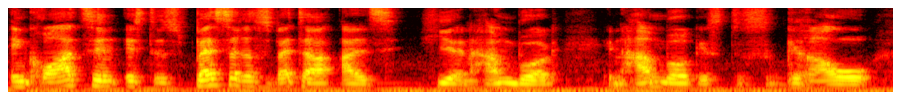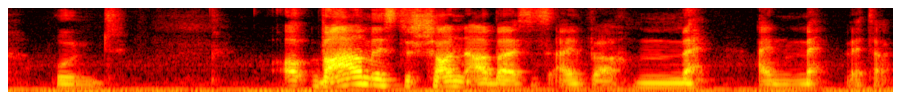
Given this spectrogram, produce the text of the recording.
in Kroatien ist es besseres Wetter als hier in Hamburg. In Hamburg ist es grau und oh, warm ist es schon, aber es ist einfach meh, ein Meh-Wetter.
